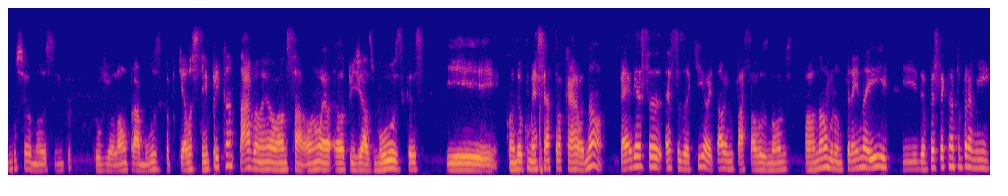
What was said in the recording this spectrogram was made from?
funcionou assim pro violão, pra música, porque ela sempre cantava, né, lá no salão, ela, ela pedia as músicas e quando eu comecei a tocar, ela, não, pega essa, essas aqui, ó, e tal, e me passava os nomes. Falava, não, Bruno, treina aí e depois você canta pra mim.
